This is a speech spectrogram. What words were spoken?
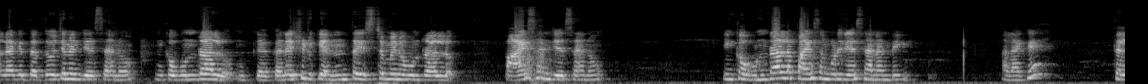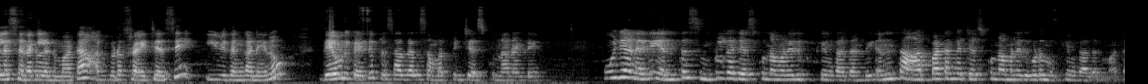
అలాగే దద్దోజనం చేశాను ఇంకా ఉండ్రాళ్ళు ఇంకా గణేశుడికి ఎంత ఇష్టమైన ఉండ్రాళ్ళు పాయసం చేశాను ఇంకా ఉండ్రాళ్ళ పాయసం కూడా చేశానండి. అలాగే తెల్ల శనగలు అనమాట అవి కూడా ఫ్రై చేసి ఈ విధంగా నేను దేవుడికైతే ప్రసాదాలు సమర్పించేసుకున్నానండి పూజ అనేది ఎంత సింపుల్గా చేసుకున్నాం అనేది ముఖ్యం కాదండి. ఎంత ఆర్భాటంగా చేసుకున్నాం అనేది కూడా ముఖ్యం కాదనమాట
